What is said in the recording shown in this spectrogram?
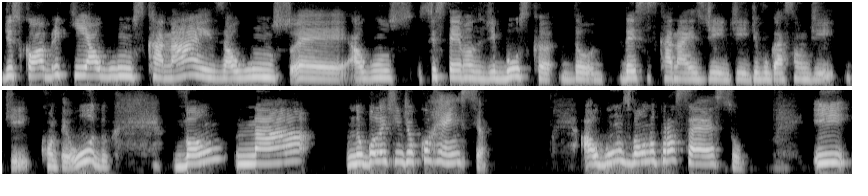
descobre que alguns canais, alguns, é, alguns sistemas de busca do, desses canais de, de divulgação de, de conteúdo vão na no boletim de ocorrência. Alguns vão no processo. E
